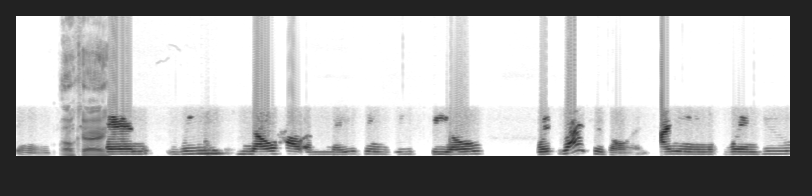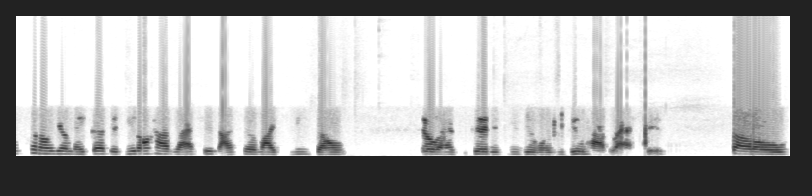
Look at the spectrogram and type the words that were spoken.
thing. Okay. And we know how amazing we feel with lashes on. I mean, when you put on your makeup, if you don't have lashes, I feel like you don't feel as good as you do when you do have lashes. So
